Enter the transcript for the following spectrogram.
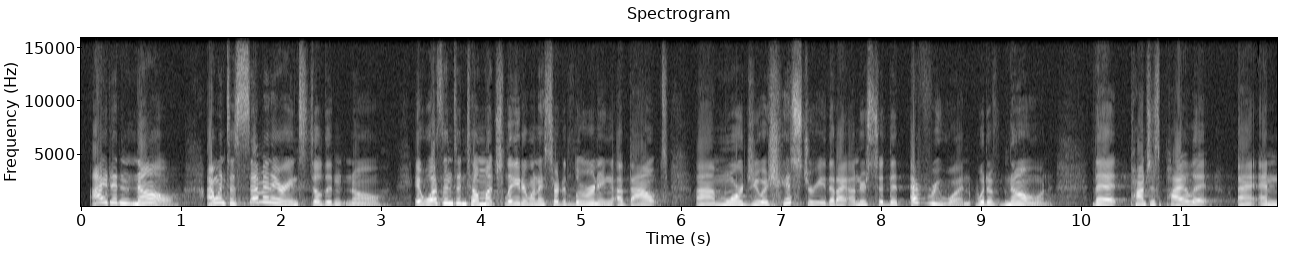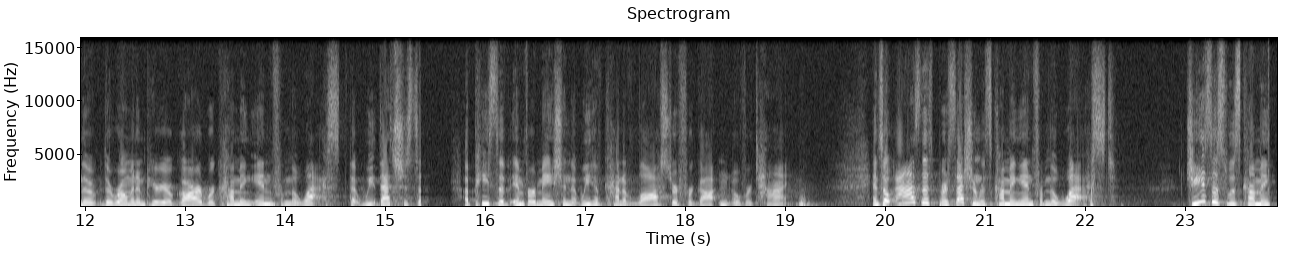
I didn't know. I went to seminary and still didn't know. It wasn't until much later when I started learning about um, more Jewish history that I understood that everyone would have known that Pontius Pilate and the, the Roman imperial guard were coming in from the west. That we, that's just a, a piece of information that we have kind of lost or forgotten over time. And so, as this procession was coming in from the west, Jesus was coming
